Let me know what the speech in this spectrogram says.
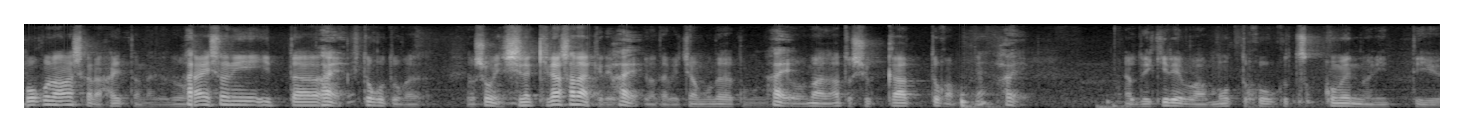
高校の話から入ったんだけど、はい。最初に言ったはい。一言が商品しな切らさなければはい。っていうのが多分一番問題だと思うんだけど、はい。まあ、あと出荷とかもね。はい。できればもっと広告突っ込めるのにってい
